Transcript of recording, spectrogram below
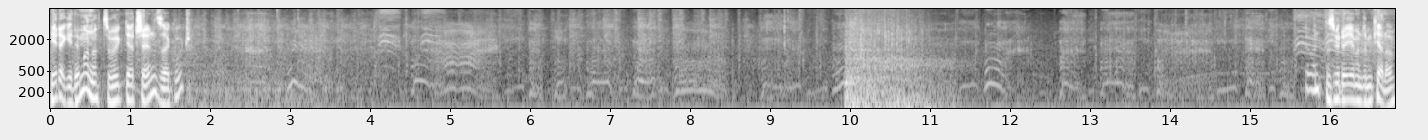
Okay, der geht immer noch zurück, der Chen, sehr gut. Da unten ist wieder jemand im Keller.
